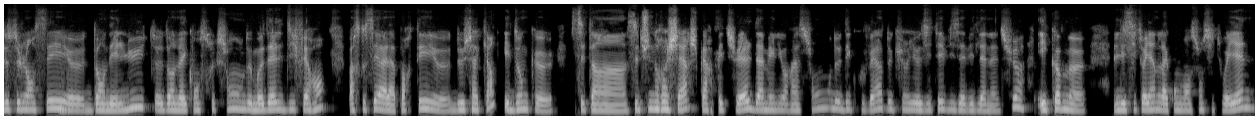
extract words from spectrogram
de se lancer, Mmh. dans des luttes, dans la construction de modèles différents parce que c'est à la portée, de chacun et donc c'est un c'est une recherche perpétuelle d'amélioration, de découverte, de curiosité vis-à-vis de la nature et comme, les citoyens de la Convention citoyenne,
